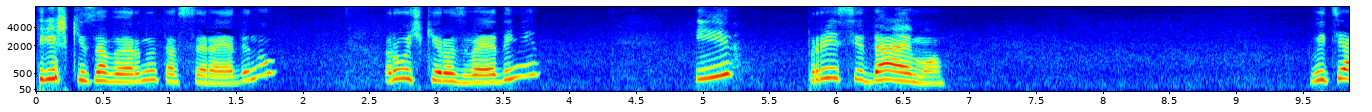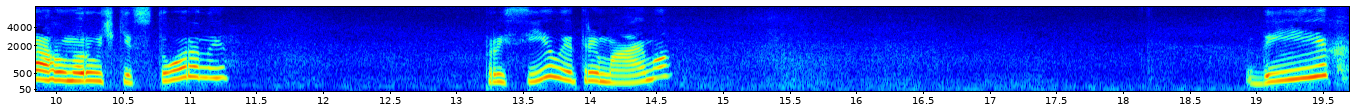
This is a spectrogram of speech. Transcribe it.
трішки завернута всередину. Ручки розведені. І присідаємо. Витягуємо ручки в сторони. Присіли, тримаємо. Дих.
